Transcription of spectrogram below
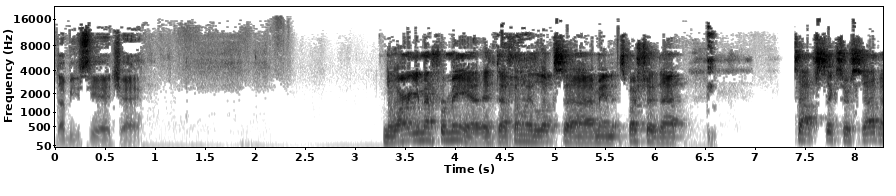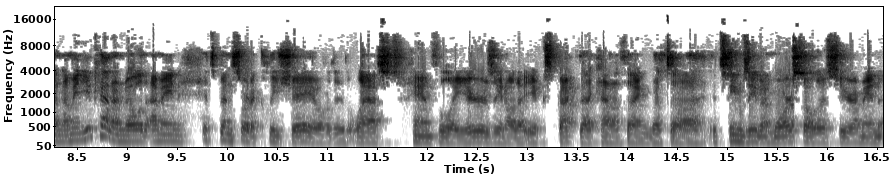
WCHA. No argument for me. It definitely looks. Uh, I mean, especially that top six or seven. I mean, you kind of know. I mean, it's been sort of cliche over the last handful of years. You know that you expect that kind of thing, but uh, it seems even more so this year. I mean,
